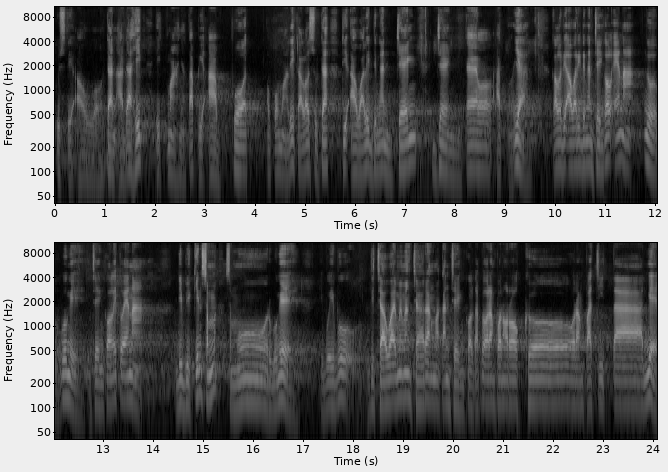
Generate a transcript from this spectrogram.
Gusti Allah dan ada hik hikmahnya tapi abot apa mari kalau sudah diawali dengan jeng jengkel atau ya. Kalau diawali dengan jengkol enak. Nggih. Jengkol itu enak. Dibikin sem semur bu ibu-ibu di Jawa memang jarang makan jengkol tapi orang Ponorogo orang Pacitan ya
